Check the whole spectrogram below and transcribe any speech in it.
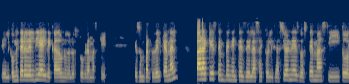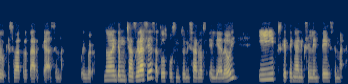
del comentario del día y de cada uno de los programas que, que son parte del canal, para que estén pendientes de las actualizaciones, los temas y todo lo que se va a tratar cada semana. Pues bueno, nuevamente muchas gracias a todos por sintonizarnos el día de hoy y pues que tengan excelente semana.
